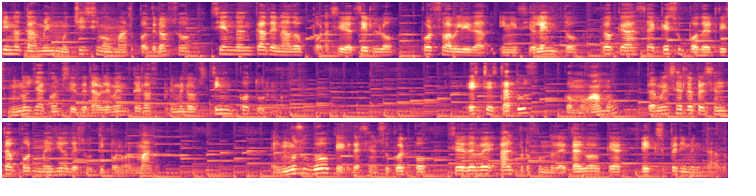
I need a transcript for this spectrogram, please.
sino también muchísimo más poderoso, siendo encadenado, por así decirlo, por su habilidad inicio lento, lo que hace que su poder disminuya considerablemente los primeros 5 turnos. Este estatus, como amo, también se representa por medio de su tipo normal. El musgo que crece en su cuerpo se debe al profundo letargo que ha experimentado.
